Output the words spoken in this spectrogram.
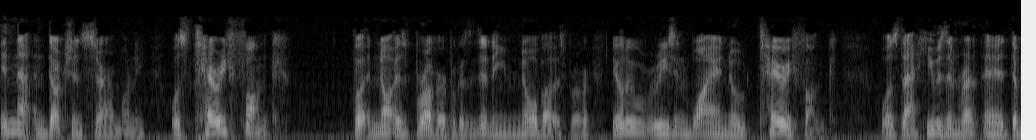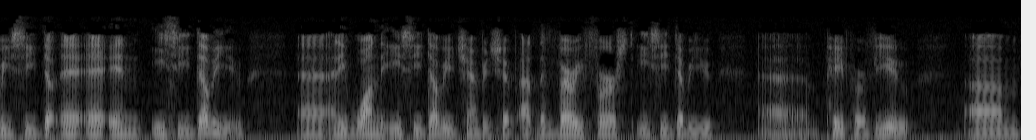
in that induction ceremony was Terry Funk, but not his brother because I didn't even know about his brother. The only reason why I know Terry Funk was that he was in uh, WC uh, uh, in ECW, uh, and he won the ECW championship at the very first ECW uh, pay per view. Um,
